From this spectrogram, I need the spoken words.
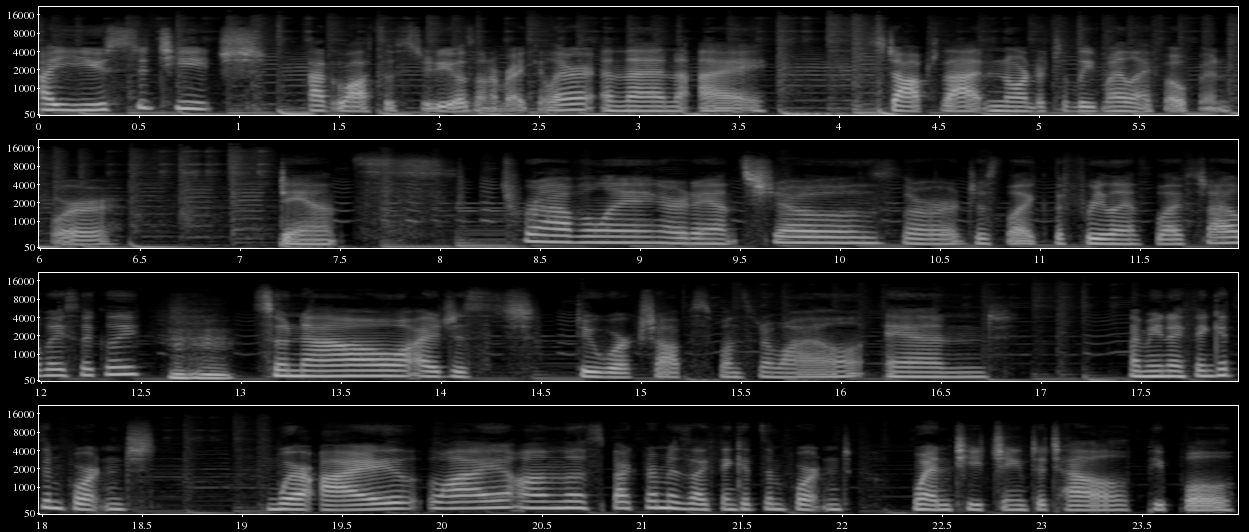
I used to teach at lots of studios on a regular, and then I stopped that in order to leave my life open for dance traveling or dance shows or just like the freelance lifestyle, basically. Mm-hmm. So now I just do workshops once in a while. And I mean, I think it's important where I lie on the spectrum is I think it's important when teaching to tell people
